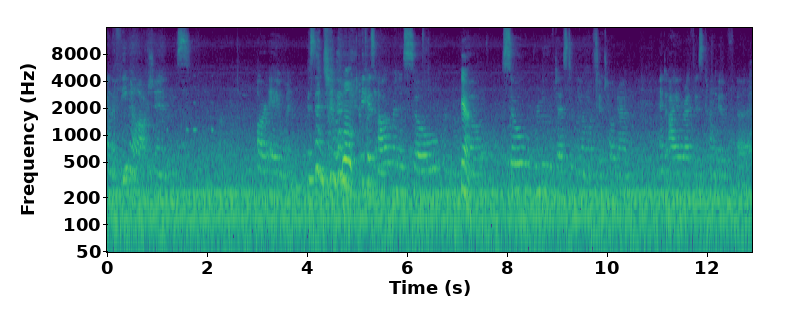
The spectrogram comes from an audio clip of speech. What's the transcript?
And the female options are Eowyn, essentially. Well- because Arwen is so, Yeah. you know, so removed as to be almost a totem, and Ioreth is kind of, uh,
